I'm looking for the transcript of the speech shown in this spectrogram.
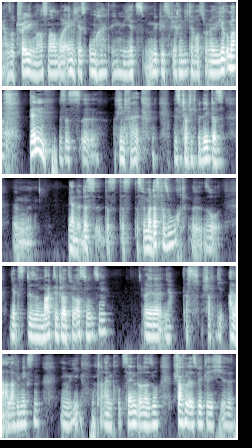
ja, so Trading-Maßnahmen oder ähnliches, um halt irgendwie jetzt möglichst viel Rendite rauszuholen oder wie auch immer. Denn es ist äh, auf jeden Fall wissenschaftlich belegt, dass, ähm, ja, dass, dass, dass, dass wenn man das versucht, äh, so jetzt diese Marktsituation auszunutzen, äh, ja, das schaffen die aller, allerwenigsten, irgendwie unter einem Prozent oder so, schaffen es wirklich äh,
